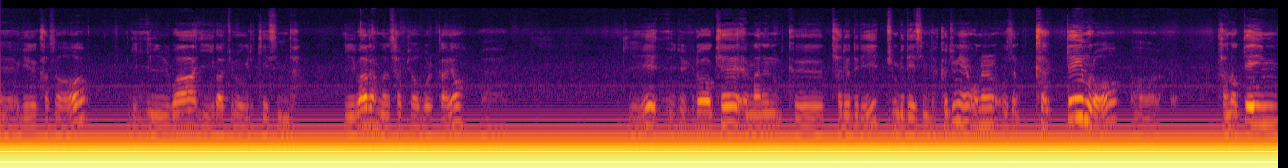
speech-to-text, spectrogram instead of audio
에, 여기 가서 여기 1과 2가 쭉 이렇게 있습니다. 1과를 한번 살펴볼까요? 이렇게 많은 그 자료들이 준비되어 있습니다. 그 중에 오늘 우선 게임으로 어, 단어 게임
